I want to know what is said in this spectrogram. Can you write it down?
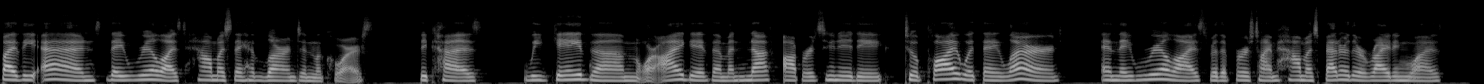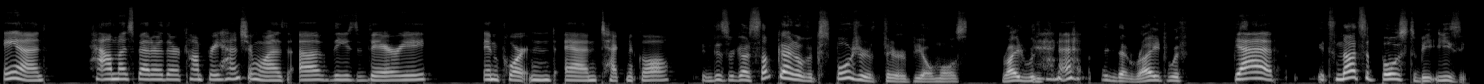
by the end, they realized how much they had learned in the course because we gave them, or I gave them, enough opportunity to apply what they learned. And they realized for the first time how much better their writing was and how much better their comprehension was of these very important and technical. In this regard, some kind of exposure therapy almost right? With that right with yes, it's not supposed to be easy,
